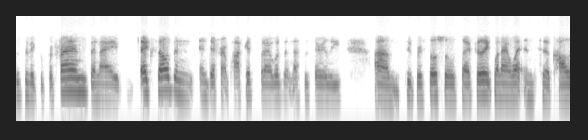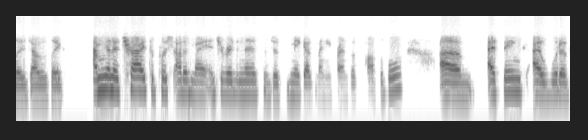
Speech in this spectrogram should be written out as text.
specific group of friends and I excelled in, in different pockets, but I wasn't necessarily um, super social. So I feel like when I went into college, I was like, I'm going to try to push out of my introvertedness and just make as many friends as possible. Um, I think I would have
